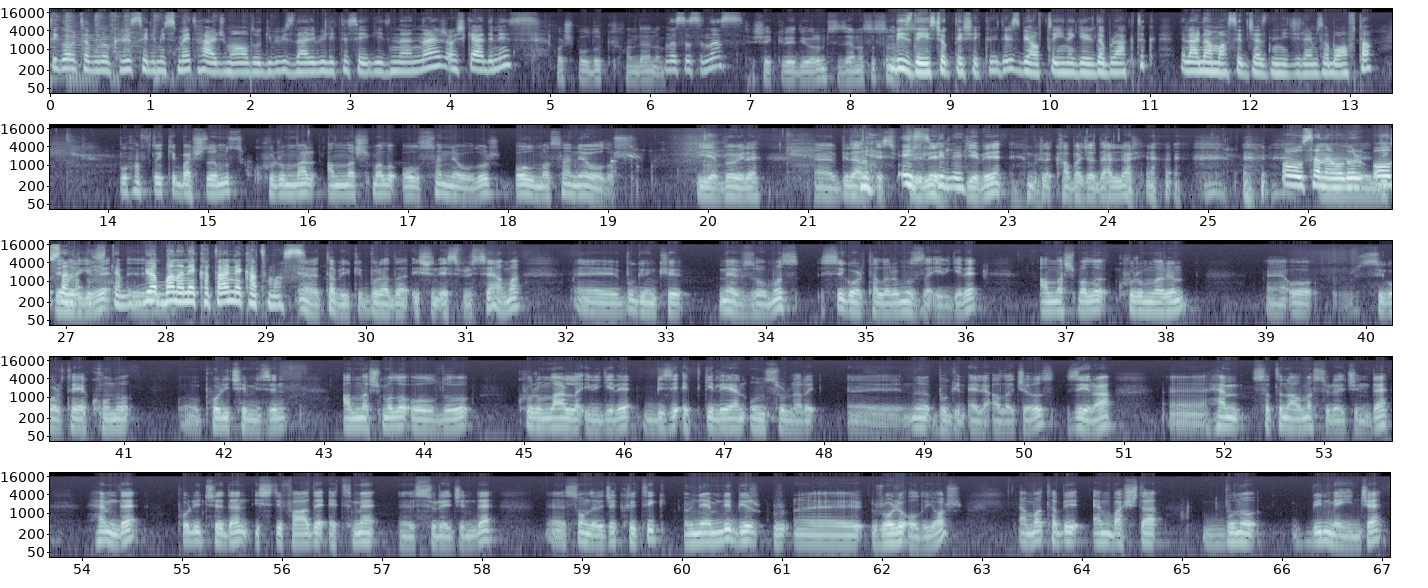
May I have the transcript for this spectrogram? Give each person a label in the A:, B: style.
A: Sigorta brokeri Selim İsmet her cuma olduğu gibi bizlerle birlikte sevgili dinleyenler. Hoş geldiniz.
B: Hoş bulduk Hande Hanım.
A: Nasılsınız?
B: Teşekkür ediyorum. Sizler nasılsınız?
A: Bizdeyiz. Çok teşekkür ederiz. Bir hafta yine geride bıraktık. Nelerden bahsedeceğiz dinleyicilerimize bu hafta?
B: Bu haftaki başlığımız kurumlar anlaşmalı olsa ne olur, olmasa ne olur diye böyle e, biraz esprili,
A: Esprili.
B: gibi böyle kabaca derler ya.
A: Olsa ne
B: Ee,
A: olur, olsa
B: diklenir
A: ne
B: gibi,
A: işte,
B: e,
A: bana ne katar ne katmaz.
B: evet tabii ki burada işin esprisi ama e, bugünkü mevzumuz sigortalarımızla ilgili anlaşmalı kurumların e, o sigortaya konu o poliçemizin anlaşmalı olduğu kurumlarla ilgili bizi etkileyen unsurları e, bugün ele alacağız. Zira e, hem satın alma sürecinde hem de poliçeden istifade etme e, sürecinde e, son derece kritik, önemli bir e, rolü oluyor. Ama tabii en başta bunu bilmeyince,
